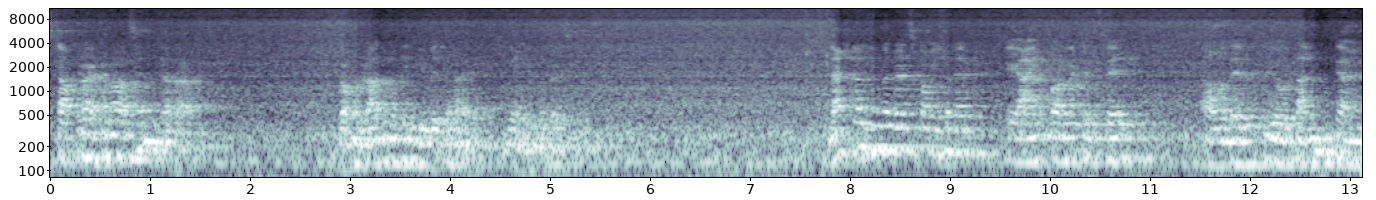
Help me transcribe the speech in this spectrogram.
স্টাফরা এখনও আছেন যারা যখন রাজনৈতিক বিবেচনায় নিয়মিত হয়েছিল। ন্যাশনাল হিউম্যান রাইটস কমিশনের এই আইন করার ক্ষেত্রে আমাদের প্রিয় তালিমকে আমি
